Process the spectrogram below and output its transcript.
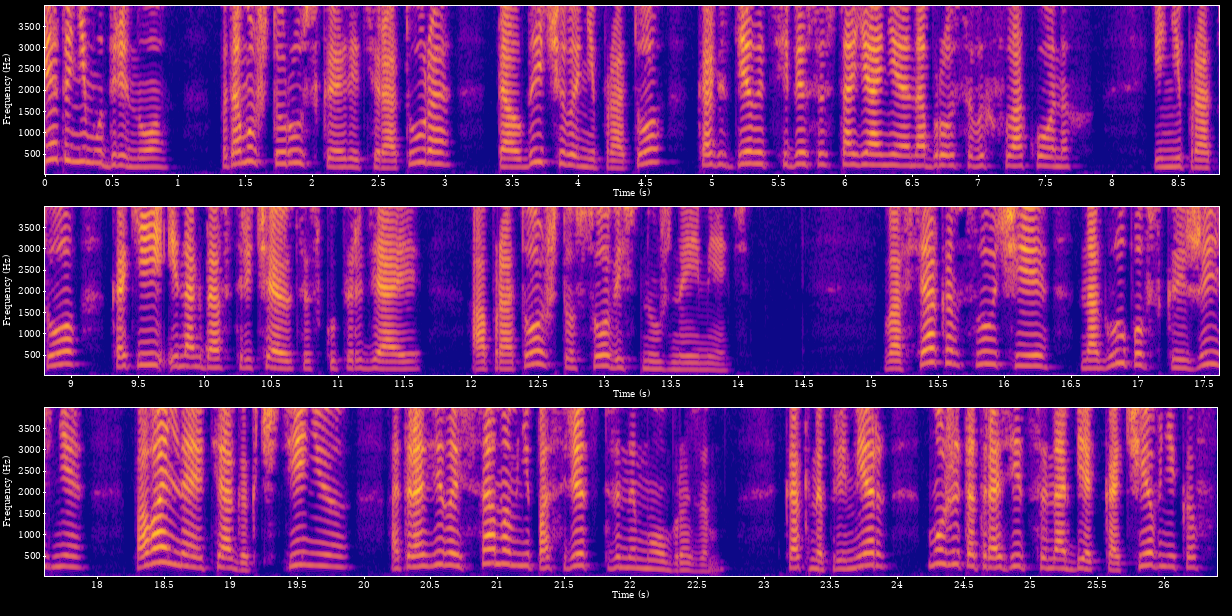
это не мудрено, потому что русская литература толдычила не про то, как сделать себе состояние на бросовых флаконах, и не про то, какие иногда встречаются скупердяи, а про то, что совесть нужно иметь. Во всяком случае, на глуповской жизни повальная тяга к чтению отразилась самым непосредственным образом, как, например, может отразиться набег кочевников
